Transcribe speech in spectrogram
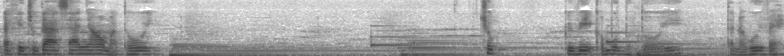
đã khiến chúng ta xa nhau mà thôi. Quý vị có một buổi tối thật là vui vẻ.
